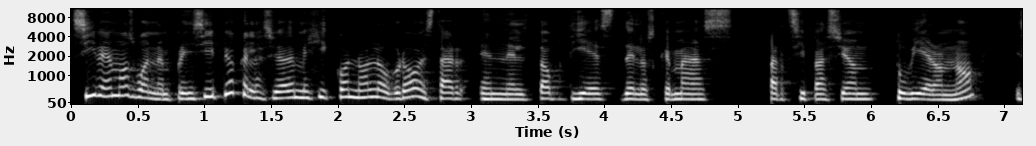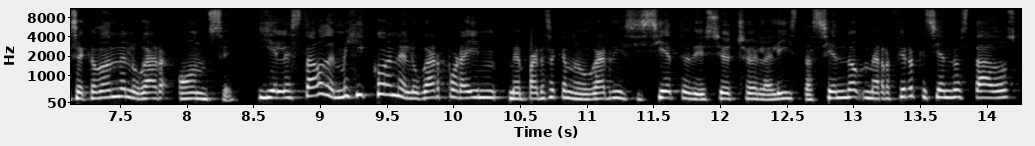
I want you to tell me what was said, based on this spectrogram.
sí vemos, bueno, en principio que la Ciudad de México no logró estar en el top 10 de los que más participación tuvieron, ¿no? Y se quedó en el lugar 11. Y el Estado de México en el lugar por ahí, me parece que en el lugar 17 o 18 de la lista, siendo, me refiero que siendo estados,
